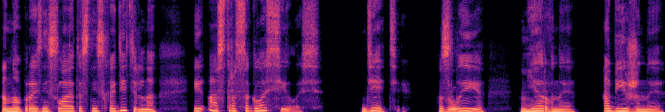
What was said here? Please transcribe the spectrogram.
Она произнесла это снисходительно, и Астра согласилась. Дети. Злые, нервные, обиженные.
